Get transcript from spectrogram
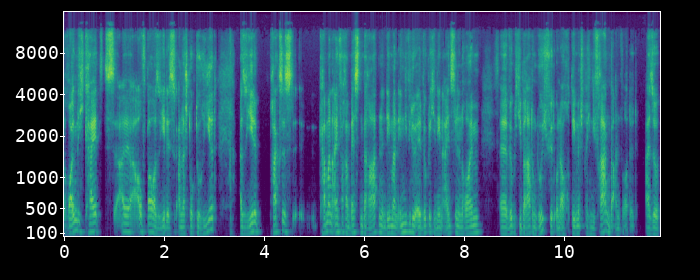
Räumlichkeitsaufbau, also jede ist anders strukturiert. Also jede Praxis kann man einfach am besten beraten, indem man individuell wirklich in den einzelnen Räumen äh, wirklich die Beratung durchführt und auch dementsprechend die Fragen beantwortet. Also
